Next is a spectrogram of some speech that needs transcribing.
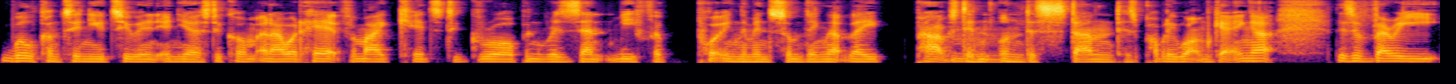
will continue to in, in years to come and i would hate for my kids to grow up and resent me for putting them in something that they perhaps didn't Mm. understand is probably what i'm getting at there's a very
